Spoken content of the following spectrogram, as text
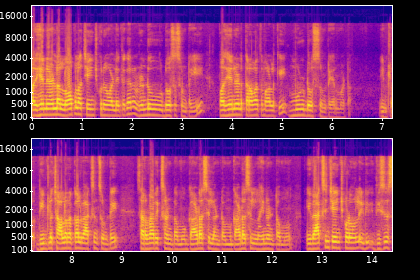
పదిహేను ఏళ్ళ లోపల చేయించుకునే వాళ్ళు అయితే కానీ రెండు డోసెస్ ఉంటాయి. పదిహేను ఏళ్ళ తర్వాత వాళ్ళకి మూడు డోసెస్ ఉంటాయి అన్నమాట దీంట్లో. దీంట్లో చాలా రకాల వ్యాక్సిన్స్ ఉంటాయి. సర్వారిక్స్ అంటాము గాడాసిల్ అంటాము గాడాసిల్ నైన్ అంటాము. ఈ వ్యాక్సిన్ చేయించుకోవడం వల్ల ఇది this is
